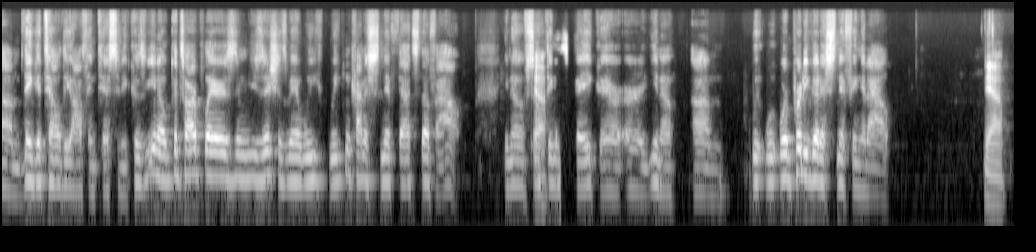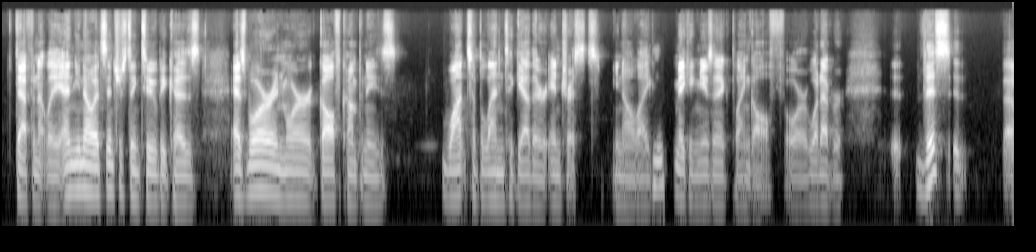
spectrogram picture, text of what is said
um, they could tell the authenticity because you know guitar players and musicians, man, we we can kind of sniff that stuff out. You know, if something yeah. is fake or, or you know, um, we, we're pretty good at sniffing it out. Yeah, definitely. And you know, it's interesting too because as more and more golf companies want to blend together interests, you know, like mm-hmm. making music, playing golf, or whatever. This a,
